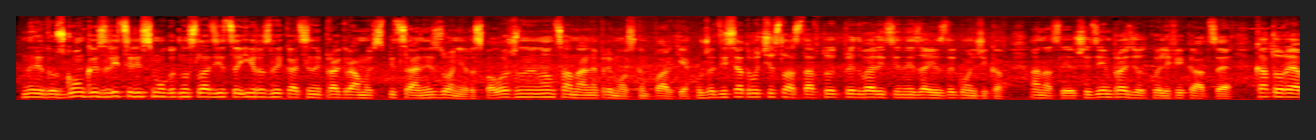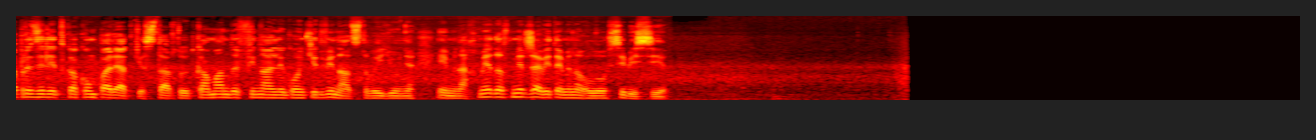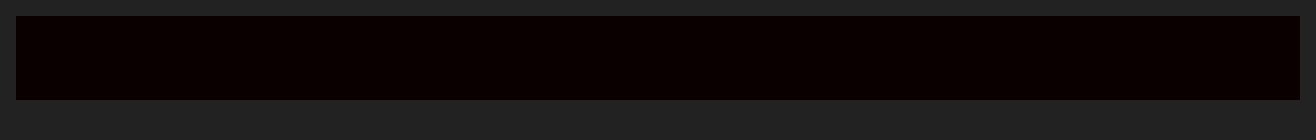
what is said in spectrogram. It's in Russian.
Наряду с гонкой зрители смогут насладиться и развлекательной программой в специальной зоне, расположенной на Национальном Приморском парке. Уже 10 числа стартуют предварительные заезды гонщиков, а на следующий день пройдет квалификация, которая определит, в каком порядке стартуют команды в финальной гонке 12 июня. Эмин Ахмедов, Мирджавит Аминоглу, CBC.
